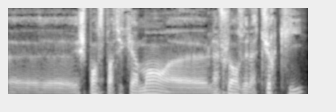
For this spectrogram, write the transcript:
Je pense particulièrement à l'influence de la Turquie,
